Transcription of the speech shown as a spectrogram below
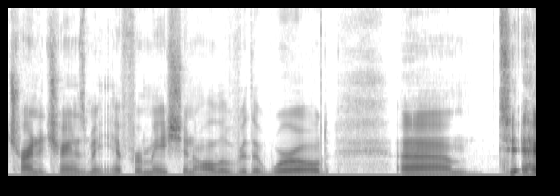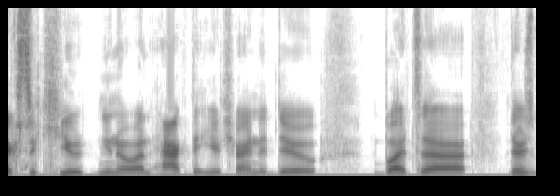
trying to transmit information all over the world um, to execute, you know, an act that you're trying to do. But uh, there's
